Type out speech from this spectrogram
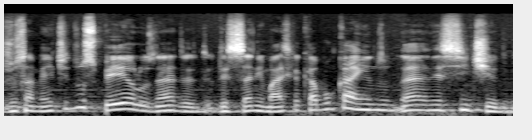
justamente dos pelos, né? de- de- Desses animais que acabam caindo né? nesse sentido.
